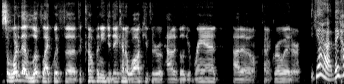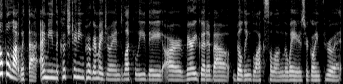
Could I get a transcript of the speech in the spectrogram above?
so what did that look like with the the company? Did they kind of walk you through of how to build your brand, how to kind of grow it or yeah, they help a lot with that. I mean, the coach training program I joined, luckily, they are very good about building blocks along the way as you're going through it.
